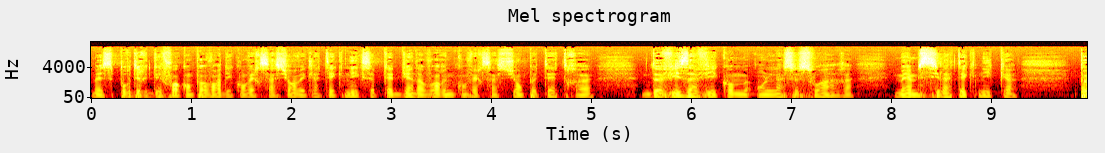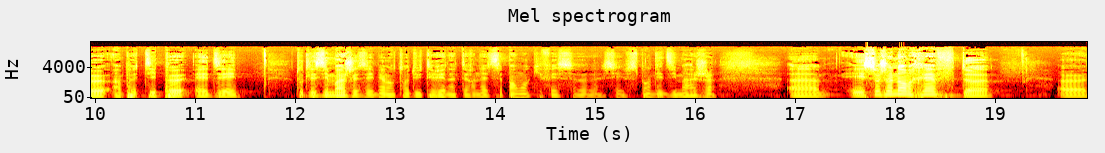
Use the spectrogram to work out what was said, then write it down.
Mais c'est pour dire que des fois qu'on peut avoir des conversations avec la technique, c'est peut-être bien d'avoir une conversation peut-être euh, de vis-à-vis comme on l'a ce soir, même si la technique peut un petit peu aider. Toutes les images, je les ai bien entendu tirées d'Internet. C'est pas moi qui fais ces splendides images. Euh, et ce jeune homme rêve de, euh,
